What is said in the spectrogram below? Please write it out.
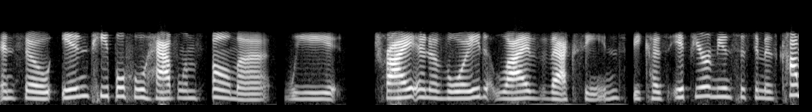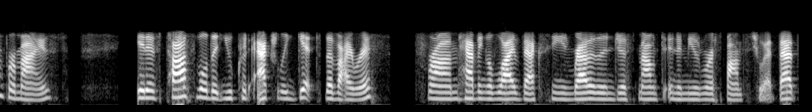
And so in people who have lymphoma, we try and avoid live vaccines because if your immune system is compromised, it is possible that you could actually get the virus from having a live vaccine rather than just mount an immune response to it. That's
